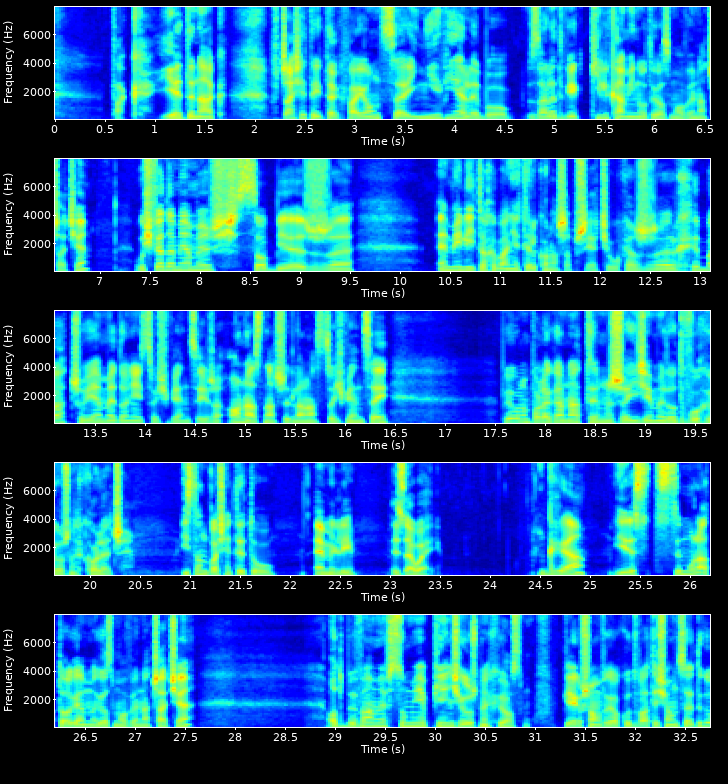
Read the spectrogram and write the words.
tak, jednak w czasie tej trwającej niewiele, bo zaledwie kilka minut rozmowy na czacie, uświadamiamy sobie, że Emily to chyba nie tylko nasza przyjaciółka, że chyba czujemy do niej coś więcej, że ona znaczy dla nas coś więcej. Problem polega na tym, że idziemy do dwóch różnych koleży. I stąd właśnie tytuł Emily is Away. Gra jest symulatorem rozmowy na czacie, Odbywamy w sumie pięć różnych rozmów. Pierwszą w roku 2002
